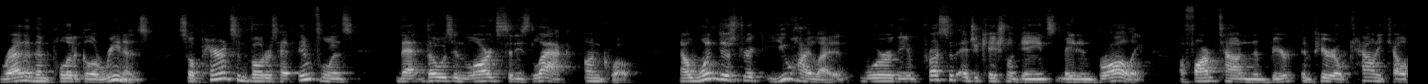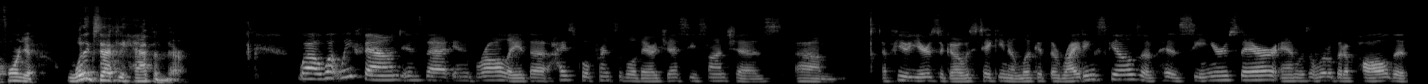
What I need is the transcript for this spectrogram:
rather than political arenas. So parents and voters have influence that those in large cities lack, unquote. Now, one district you highlighted were the impressive educational gains made in Brawley, a farm town in Imperial County, California. What exactly happened there? Well, what we found is that in Brawley, the high school principal there, Jesse Sanchez, um, a few years ago was taking a look at the writing skills of his seniors there and was a little bit appalled at,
